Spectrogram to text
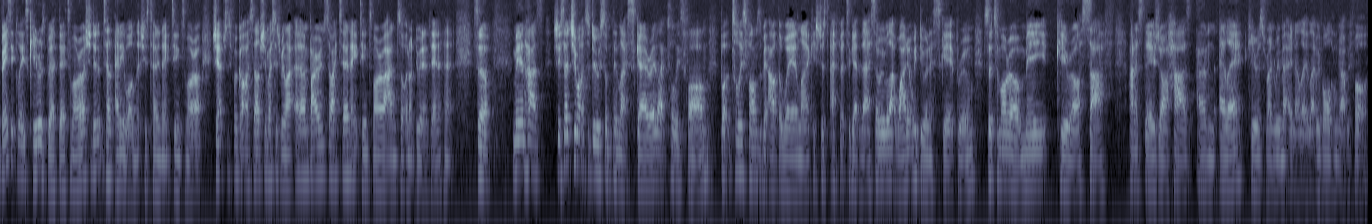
Basically, it's Kiera's birthday tomorrow. She didn't tell anyone that she's turning 18 tomorrow. She actually forgot herself. She messaged me like, um, Byron, so I turn 18 tomorrow and sort of not doing anything. so, me and Haz, she said she wanted to do something like scary, like Tulleys Farm, but Tulleys Farm's a bit out the way and like it's just effort to get there. So we were like, why don't we do an escape room? So tomorrow, me, Kiera, Saf, Anastasia, Haz, and Ellie, Kiera's friend, we met in LA, like we've all hung out before,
